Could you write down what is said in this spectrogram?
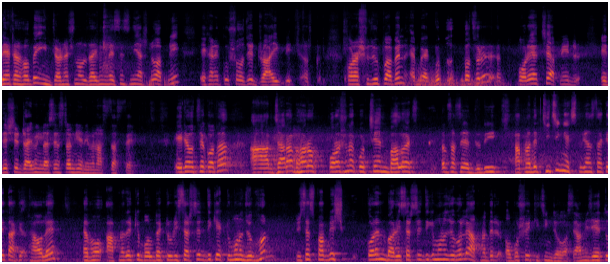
বেটার হবে। ইন্টারন্যাশনাল ড্রাইভিং লাইসেন্স নিয়ে আসলেও আপনি এখানে খুব সহজে ড্রাইভ করার সুযোগ পাবেন। এক বছরের পরে হচ্ছে আপনি এই দেশের ড্রাইভিং লাইসেন্সটা নিয়ে নেবেন আস্তে আস্তে। এটা হচ্ছে কথা। আর যারা ভালো পড়াশোনা করছেন, ভালো এক্সপিরিয়েন্স আছে, যদি আপনাদের টিচিং এক্সপিরিয়েন্স থাকে, তাকে তাহলে এবং আপনাদেরকে বলব একটু রিসার্চের দিকে একটু মনোযোগ হন। রিসার্চ পাবলিশ করেন বা রিসার্চের দিকে মনোযোগ হলে আপনাদের অবশ্যই টিচিং জব আছে। আমি যেহেতু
